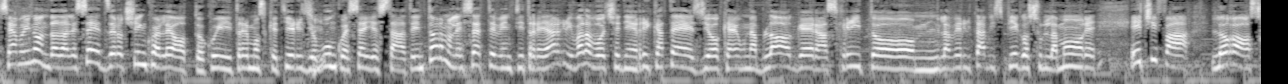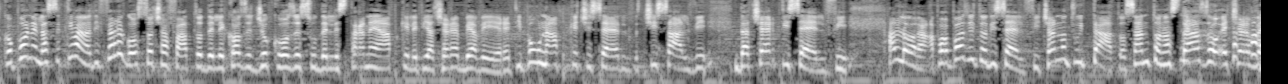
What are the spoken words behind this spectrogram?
Siamo in onda dalle 6.05 alle 8, qui tre moschettieri di ovunque sei estate. Intorno alle 7.23 arriva la voce di Enrica Tesio, che è una blogger, ha scritto mm, La verità vi spiego sull'amore e ci fa l'oroscopo. Nella settimana di Ferragosto ci ha fatto delle cose giocose su delle strane app che le piacerebbe avere, tipo un'app che ci, sel- ci salvi da certi selfie. Allora, a proposito di selfie, ci hanno twittato Santo Anastaso e Cervelli.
